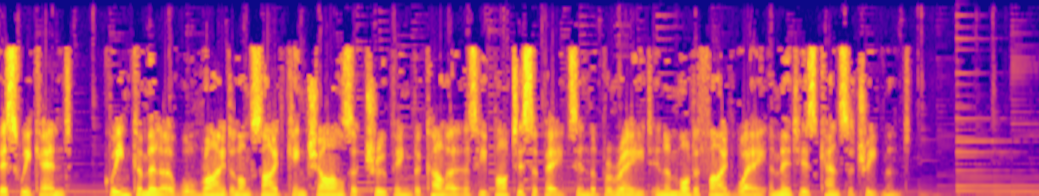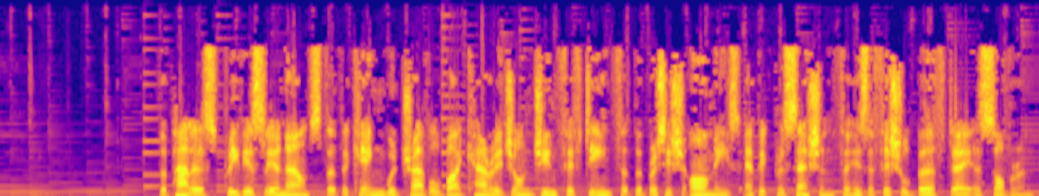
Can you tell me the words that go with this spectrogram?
This weekend, Queen Camilla will ride alongside King Charles at Trooping the Colour as he participates in the parade in a modified way amid his cancer treatment. The palace previously announced that the king would travel by carriage on June 15 at the British Army's epic procession for his official birthday as sovereign.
